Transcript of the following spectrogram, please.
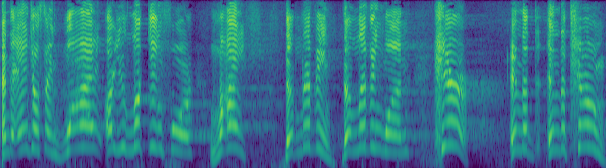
And the angel saying, Why are you looking for life? The living, the living one here in the, in the tomb.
